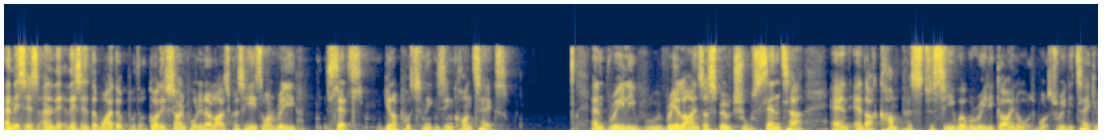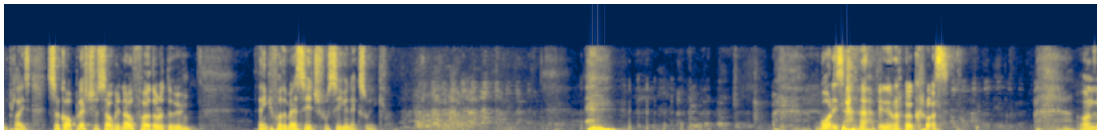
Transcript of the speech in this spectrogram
And this is and this is the, why the God is so important in our lives because He's the one really sets you know puts things in context and really realigns our spiritual center and, and our compass to see where we're really going or what's really taking place. So God bless you. So with no further ado, thank you for the message. We'll see you next week. what is happening on the cross? on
